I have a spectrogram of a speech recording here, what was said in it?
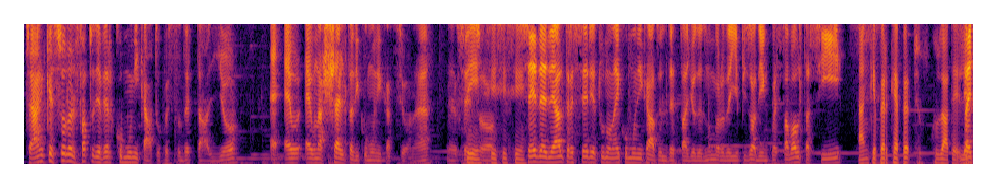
Cioè, anche solo il fatto di aver comunicato questo dettaglio è, è- è una scelta di comunicazione, eh? Nel senso, sì, sì, sì. se delle altre serie tu non hai comunicato il dettaglio del numero degli episodi, in questa volta sì, Anche perché, per, scusate, stai serie-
